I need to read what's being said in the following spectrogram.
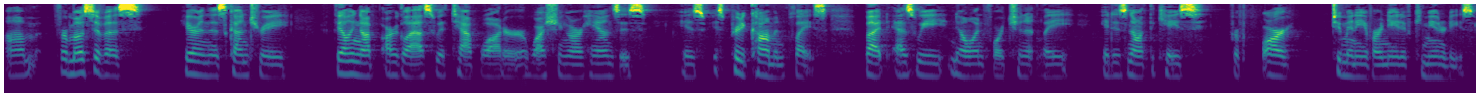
um, for most of us here in this country, filling up our glass with tap water or washing our hands is, is, is pretty commonplace. But as we know, unfortunately, it is not the case for far too many of our Native communities.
